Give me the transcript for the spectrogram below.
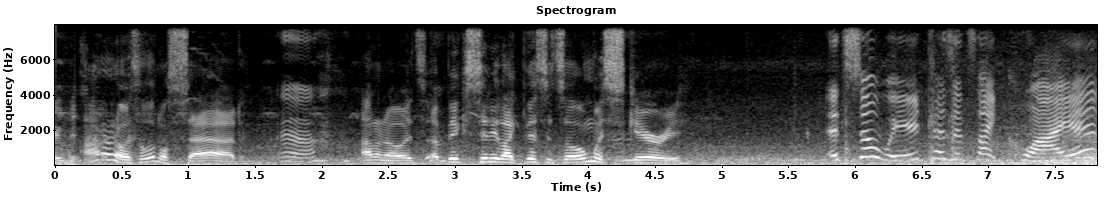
I don't know. It's a little sad. Yeah. I don't know. It's a big city like this. It's almost scary. It's so weird because it's like quiet,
